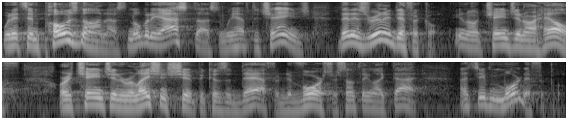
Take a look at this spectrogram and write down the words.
when it's imposed on us, nobody asked us and we have to change, then it's really difficult. You know, a change in our health or a change in a relationship because of death or divorce or something like that. That's even more difficult.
